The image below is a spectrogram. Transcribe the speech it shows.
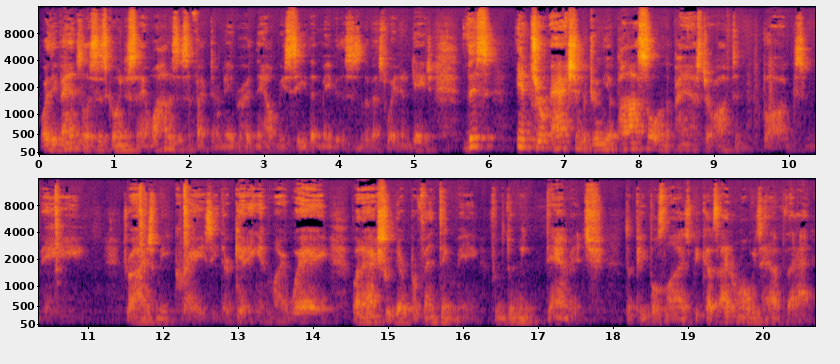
or the evangelist is going to say, well, how does this affect our neighborhood? And they help me see that maybe this is the best way to engage. This interaction between the apostle and the pastor often bugs me, drives me crazy. They're getting in my way, but actually they're preventing me from doing damage to people's lives because I don't always have that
